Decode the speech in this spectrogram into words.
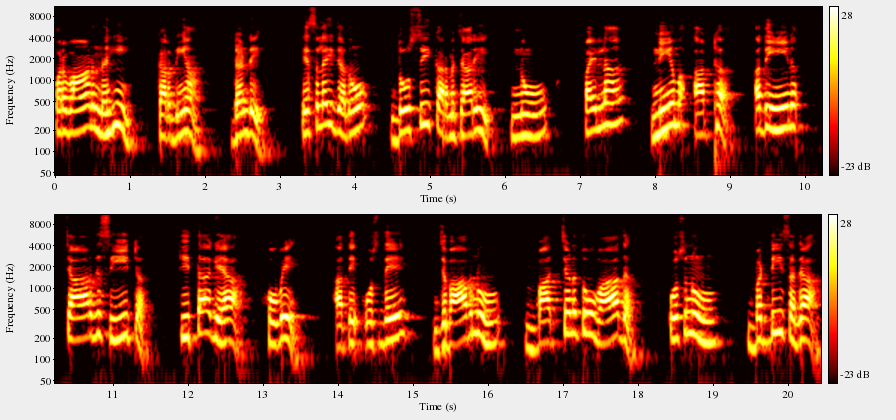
ਪ੍ਰਵਾਨ ਨਹੀਂ ਕਰਦੀਆਂ। ਡੰਡੇ। ਇਸ ਲਈ ਜਦੋਂ ਦੋਸ਼ੀ ਕਰਮਚਾਰੀ ਨੂੰ ਪਹਿਲਾਂ ਨਿਯਮ 8 ਅਧੀਨ ਚਾਰਜ ਸੀਟ ਕੀਤਾ ਗਿਆ ਹੋਵੇ ਅਤੇ ਉਸ ਦੇ ਜਵਾਬ ਨੂੰ ਬਾਚਣ ਤੋਂ ਬਾਅਦ ਉਸ ਨੂੰ ਵੱਡੀ ਸਜ਼ਾ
